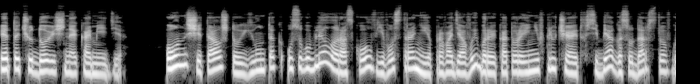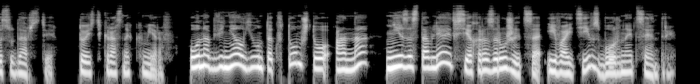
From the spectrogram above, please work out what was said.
Это чудовищная комедия. Он считал, что Юнтак усугубляла раскол в его стране, проводя выборы, которые не включают в себя государство в государстве то есть красных кхмеров. Он обвинял юнток в том, что она не заставляет всех разоружиться и войти в сборные центры.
